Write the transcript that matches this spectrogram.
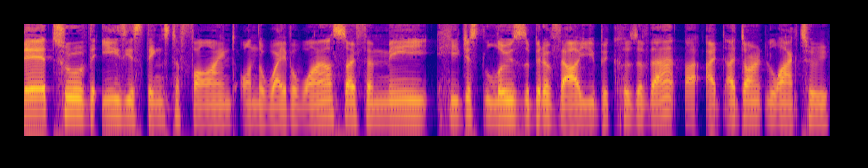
they're two of the easiest things to find on the waiver wire. So for me, he just loses a bit of value because of that. I, I, don't like to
